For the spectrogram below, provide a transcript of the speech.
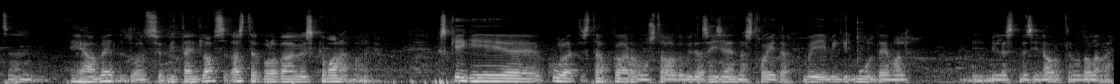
see on hea meeldetuletus, et mitte ainult lapsed, lastel pole vaja, vaid ka vanemal on ju kas keegi eh, kuulajatest tahab ka arvamust avada, kuidas iseennast hoida või mingil muul teemal, millest me siin arutlenud oleme?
